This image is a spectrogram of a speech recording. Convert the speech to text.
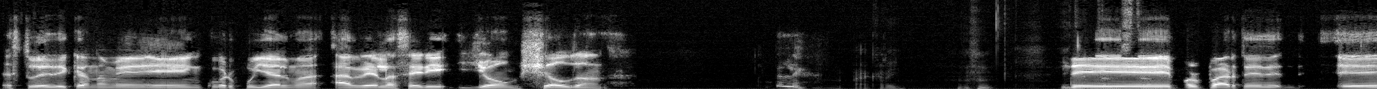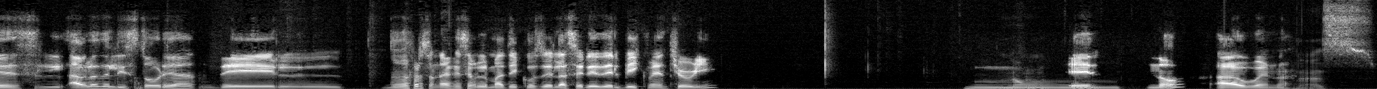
estuve dedicándome en cuerpo y alma a ver la serie Young Sheldon. Dale. Ah, de por parte de, es habla de la historia de unos personajes emblemáticos de la serie del Big Man Theory. No. ¿No? Ah, bueno. Es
